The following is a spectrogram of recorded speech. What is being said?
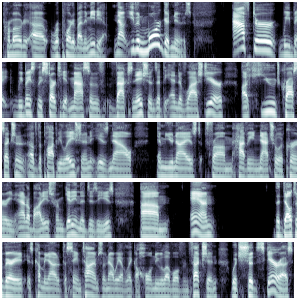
promoted uh, reported by the media. Now, even more good news. After we ba- we basically start to get massive vaccinations at the end of last year, a huge cross section of the population is now immunized from having natural occurring antibodies from getting the disease, um, and the Delta variant is coming out at the same time. So now we have like a whole new level of infection, which should scare us.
